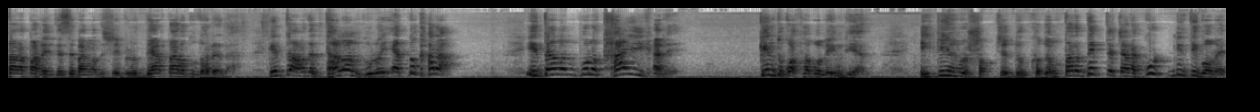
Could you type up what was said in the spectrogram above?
তারা পাঠাইতেছে বাংলাদেশের বিরুদ্ধে আর তারা তো ধরে না। কিন্তু আমাদের দালালগুলো এত খারাপ। এই দালালগুলো খায় এখানে। কিন্তু কথা বলে ইন্ডিয়ান, এটাই হলো সবচেয়ে দুঃখজনক। তারা দেখতে চায় না, কূটনীতি বলে।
